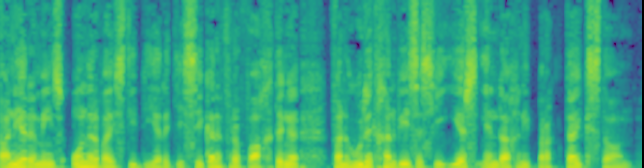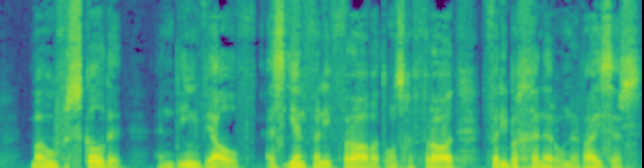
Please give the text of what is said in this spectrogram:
Wanneer 'n mens onderwys studeer, het jy sekere verwagtinge van hoe dit gaan wees as jy eers eendag in die praktyk staan. Maar hoe verskil dit? Indien wel, is een van die vrae wat ons gevra het vir die beginneronderwysers.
